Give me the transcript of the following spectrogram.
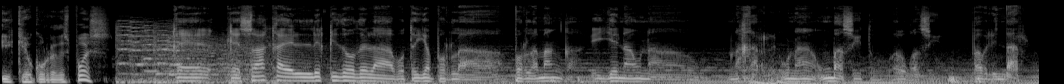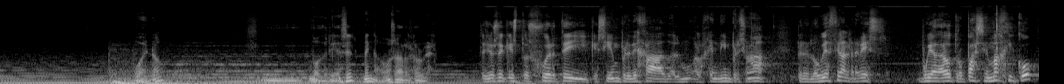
¿Y qué ocurre después? Que, saca el líquido de la botella por la, por la manga y llena una, una jarre, una, un vasito, algo así, para brindar. Bueno, mm, podría ser. Venga, vamos a resolver. Entonces yo sé que esto es fuerte y que siempre deja a la gente impresionada, pero lo voy a hacer al revés. Voy a dar otro pase mágico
